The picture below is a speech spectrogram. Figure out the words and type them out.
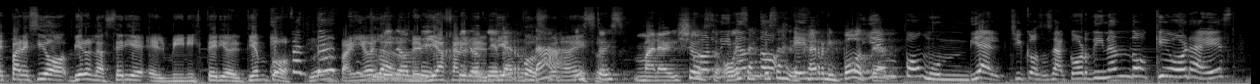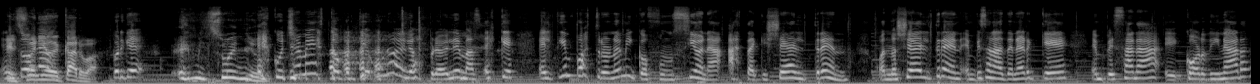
Es parecido, ¿vieron la serie El Ministerio del Tiempo? Española, Pero donde de- viajan pero en el de tiempo, suena esto es maravilloso. O esas cosas de el Harry Potter. Tiempo mundial, chicos. O sea, coordinando qué hora es. en El sueño de Carva. Porque, Es mi sueño. escúchame esto, porque uno de los problemas es que el tiempo astronómico funciona hasta que llega el tren. Cuando llega el tren, empiezan a tener que empezar a eh, coordinar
